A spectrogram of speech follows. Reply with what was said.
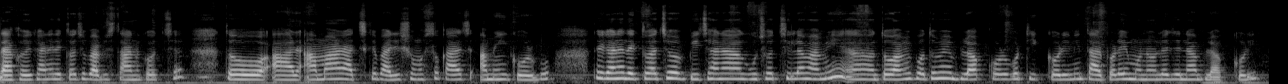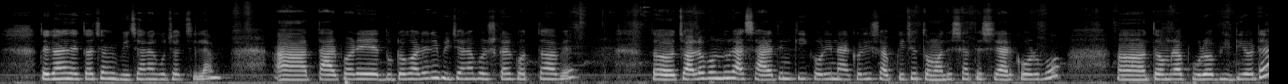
দেখো, এখানে দেখতে পাচ্ছ বাপি স্নান করছে। তো, আর আমার আজকে বাড়ির সমস্ত কাজ আমিই করব। তো, এখানে দেখতে পাচ্ছ বিছানা গুছোচ্ছিলাম আমি। তো, আমি প্রথমে ব্লগ করব, ঠিক করিনি। তারপরেই মনে হলো যে না, ব্লগ করি। তো, এখানে দেখতে পাচ্ছ আমি বিছানা গুছোচ্ছিলাম। আর তারপরে দুটো ঘরেরই বিছানা পরিষ্কার করতে হবে। তো চলো বন্ধুরা, আজ সারাদিন কী করি না করি সব কিছু তোমাদের সাথে শেয়ার করব। তোমরা পুরো ভিডিওটা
